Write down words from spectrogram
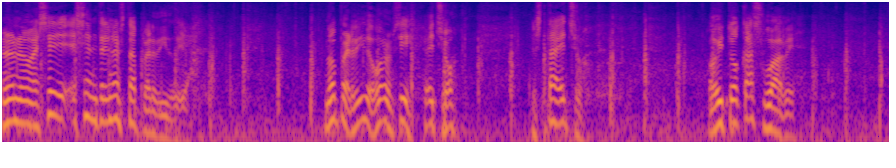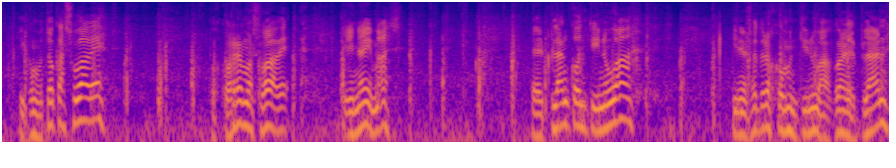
No, no, ese, ese entreno está perdido ya. No perdido, bueno, sí, hecho. Está hecho. Hoy toca suave. Y como toca suave, pues corremos suave. Y no hay más. El plan continúa y nosotros continúa con el plan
